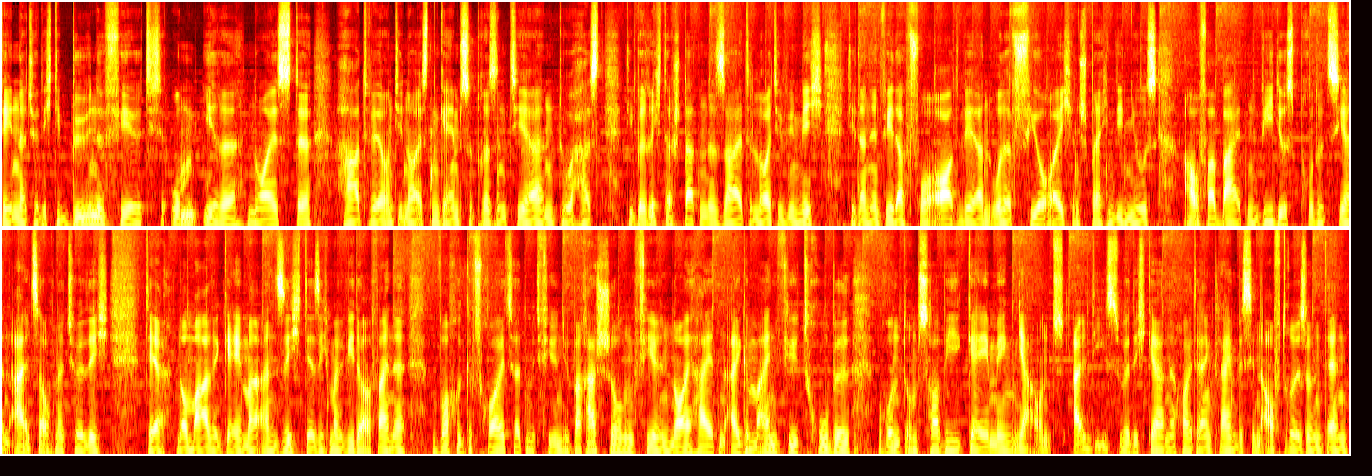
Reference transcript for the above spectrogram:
denen natürlich die Bühne fehlt, um ihre neueste Hardware und die neuesten Games zu präsentieren. Du hast die berichterstattende Seite, Leute wie mich, die dann entweder vor Ort wären oder für euch entsprechend die News aufarbeiten, Videos produzieren, als auch natürlich der normale Gamer an sich, der sich mal wieder auf eine Woche gefreut hat mit vielen Überraschungen Überraschungen, vielen Neuheiten, allgemein viel Trubel rund ums Hobby, Gaming. Ja, und all dies würde ich gerne heute ein klein bisschen aufdröseln, denn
